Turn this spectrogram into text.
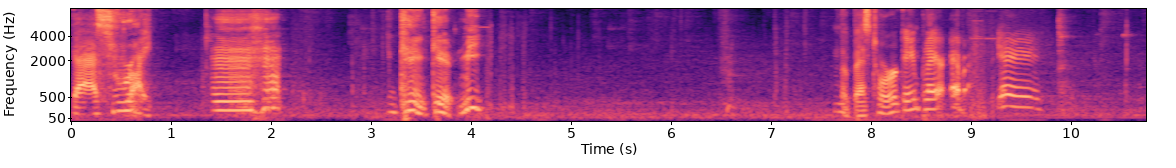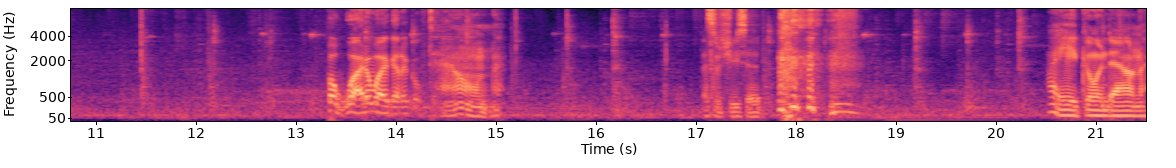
That's right. Mm-hmm. You can't get me. I'm the best horror game player ever. Yay. But why do I gotta go down? That's what she said. I hate going down.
